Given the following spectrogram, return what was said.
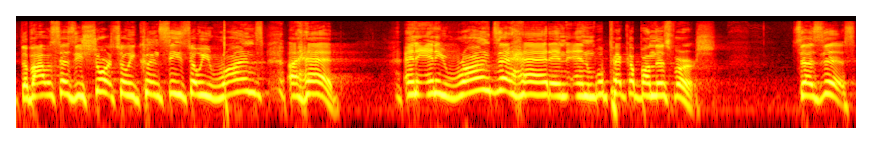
the Bible says he's short, so he couldn't see. So he runs ahead. And, and he runs ahead, and, and we'll pick up on this verse. It says this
